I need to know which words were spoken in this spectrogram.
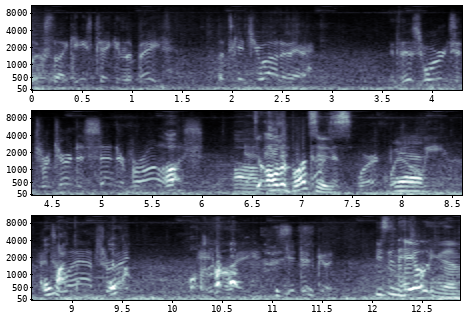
Looks like he's taking the bait. Let's get you out of there. If this works, it's return to sender for all of Oh. us. Uh, all the buses. doesn't work, Yeah. we Oh my laughs, God. right? Either way, you did good. He's inhaling them.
